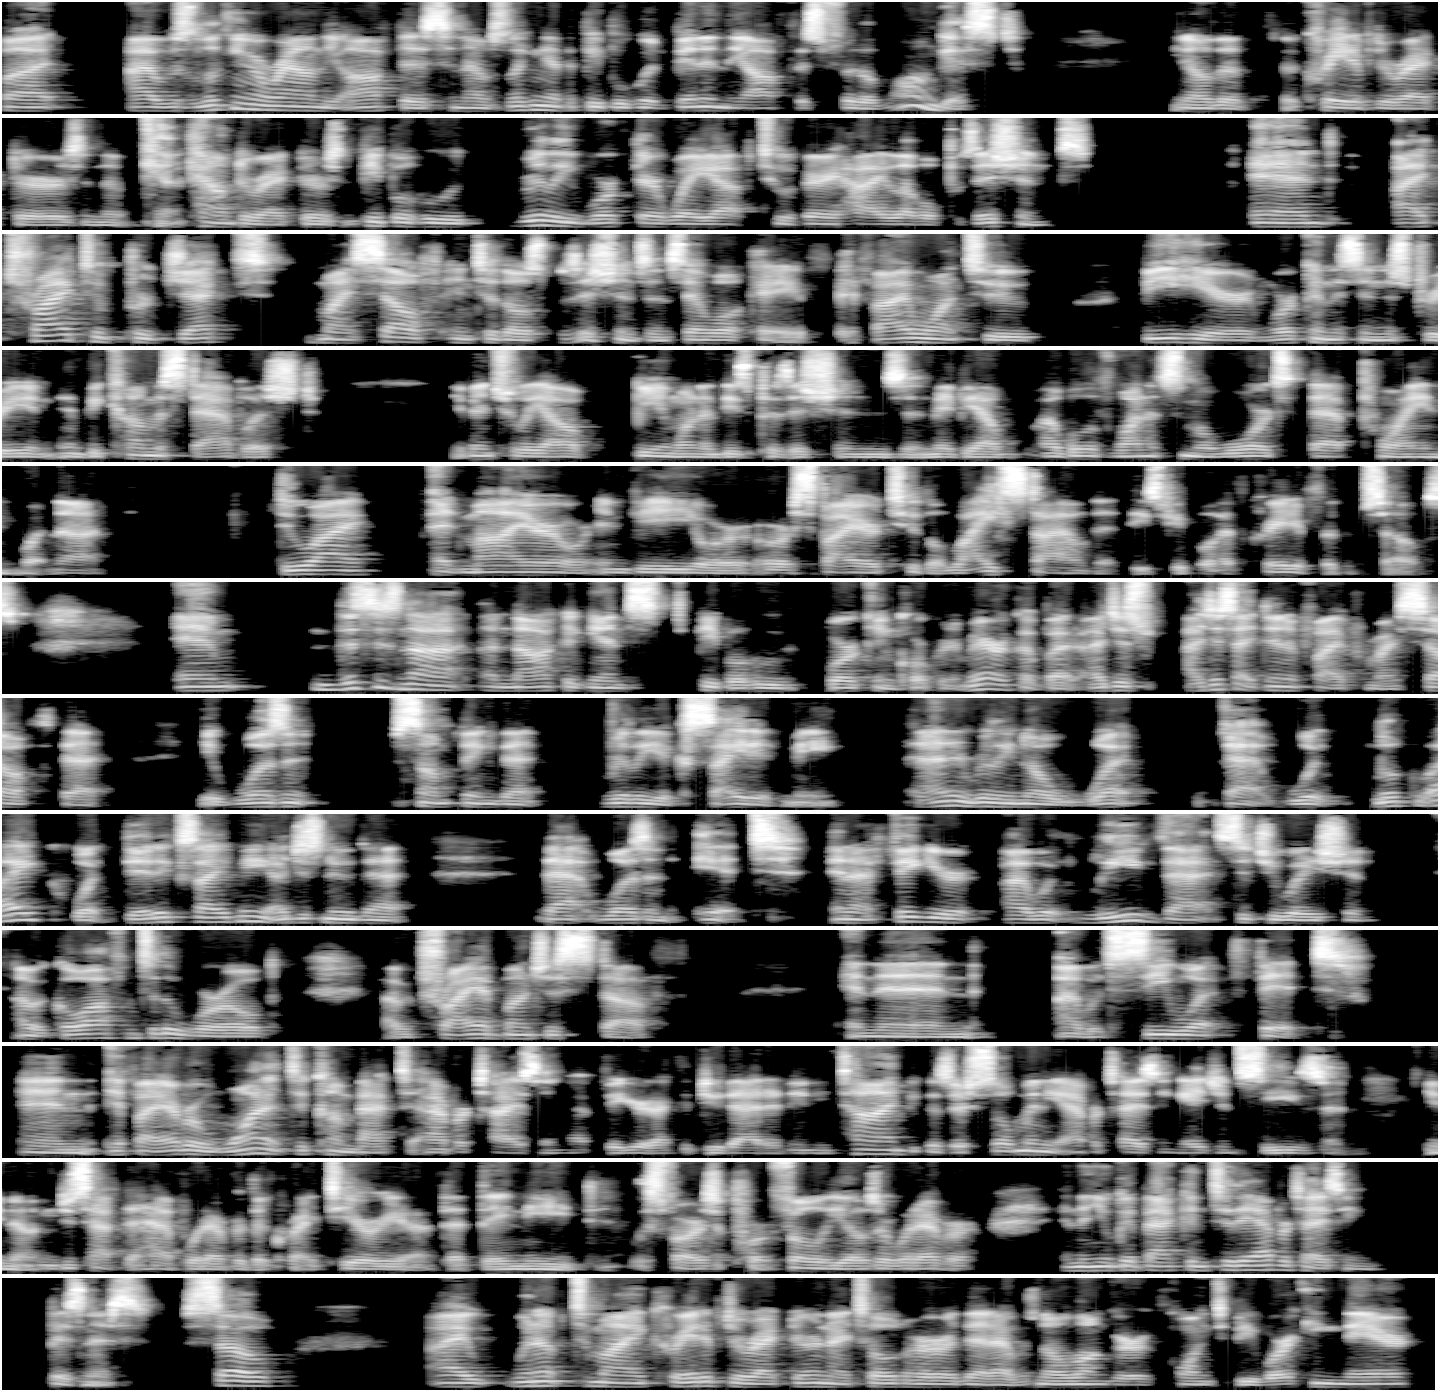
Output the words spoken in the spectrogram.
But I was looking around the office and I was looking at the people who had been in the office for the longest, you know, the, the creative directors and the account directors and people who really worked their way up to a very high level positions. And I try to project myself into those positions and say, well, okay, if, if I want to be here and work in this industry and, and, become established, eventually I'll be in one of these positions and maybe I'll, I will have wanted some awards at that point and whatnot. Do I admire or envy or, or aspire to the lifestyle that these people have created for themselves? And this is not a knock against people who work in corporate America, but I just I just identified for myself that it wasn't something that really excited me. And I didn't really know what that would look like, what did excite me. I just knew that that wasn't it. And I figured I would leave that situation. I would go off into the world. I would try a bunch of stuff and then I would see what fit. And if I ever wanted to come back to advertising, I figured I could do that at any time because there's so many advertising agencies and you know you just have to have whatever the criteria that they need as far as portfolios or whatever. And then you'll get back into the advertising business. So i went up to my creative director and i told her that i was no longer going to be working there.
